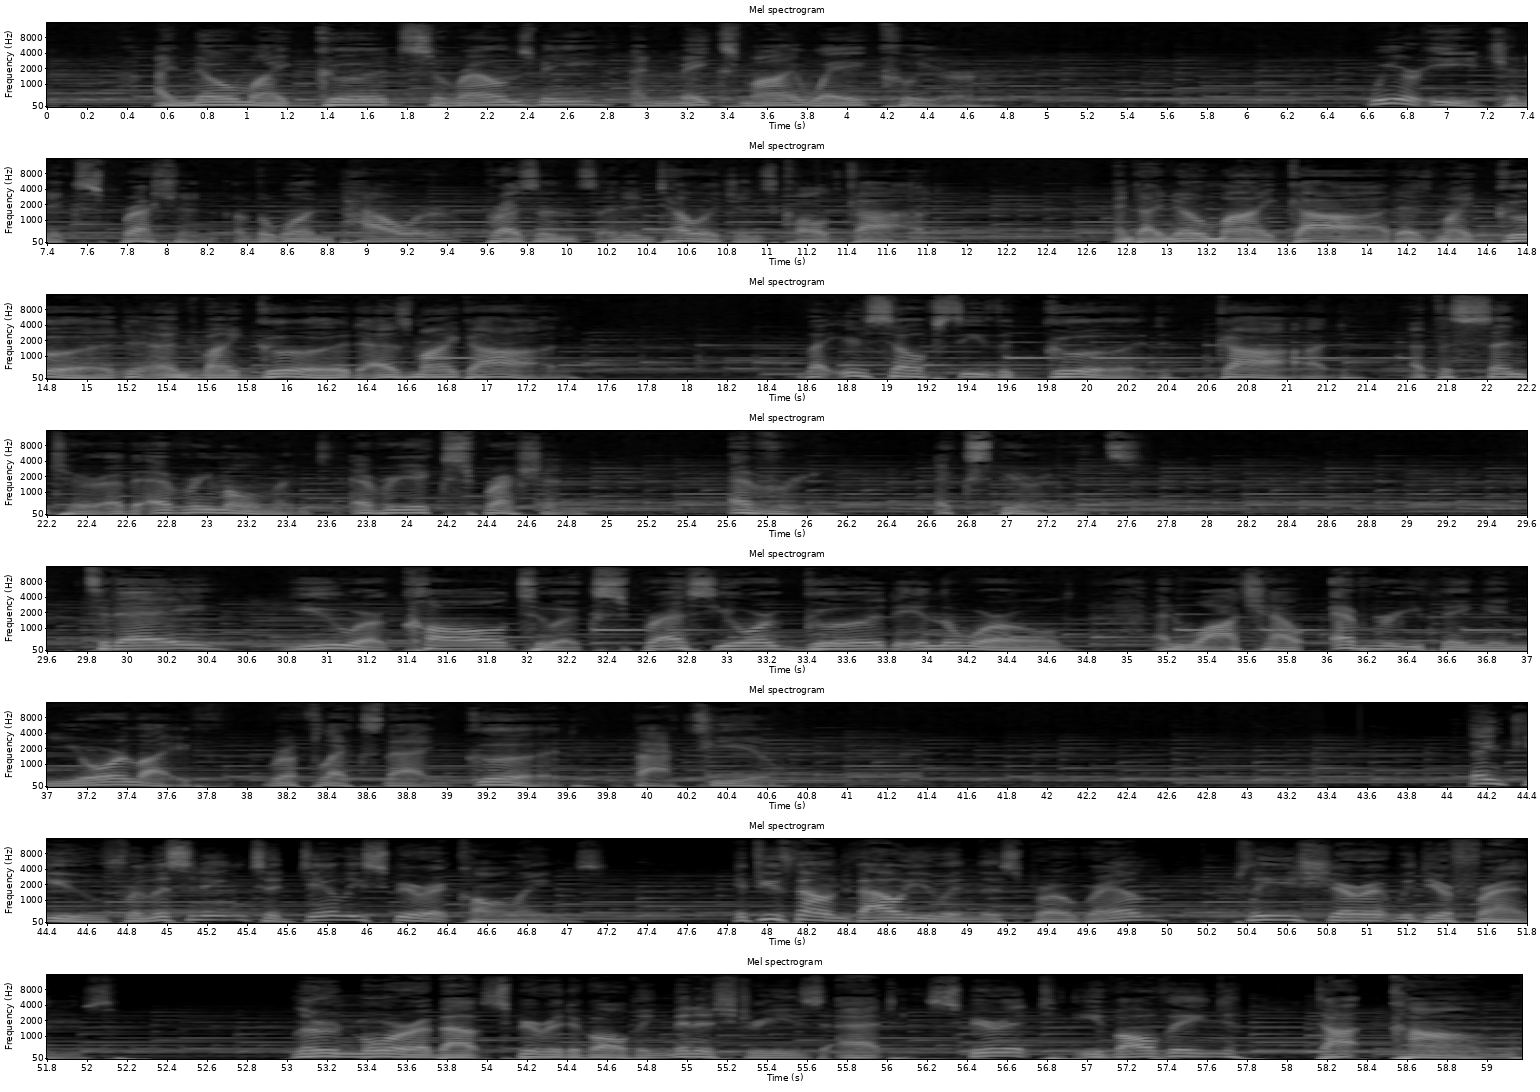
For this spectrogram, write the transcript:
I know my good surrounds me and makes my way clear. We are each an expression of the one power, presence, and intelligence called God. And I know my God as my good and my good as my God. Let yourself see the good God at the center of every moment, every expression, every experience. Today, you are called to express your good in the world and watch how everything in your life reflects that good back to you. Thank you for listening to Daily Spirit Callings. If you found value in this program, please share it with your friends. Learn more about Spirit Evolving Ministries at spiritevolving.com.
